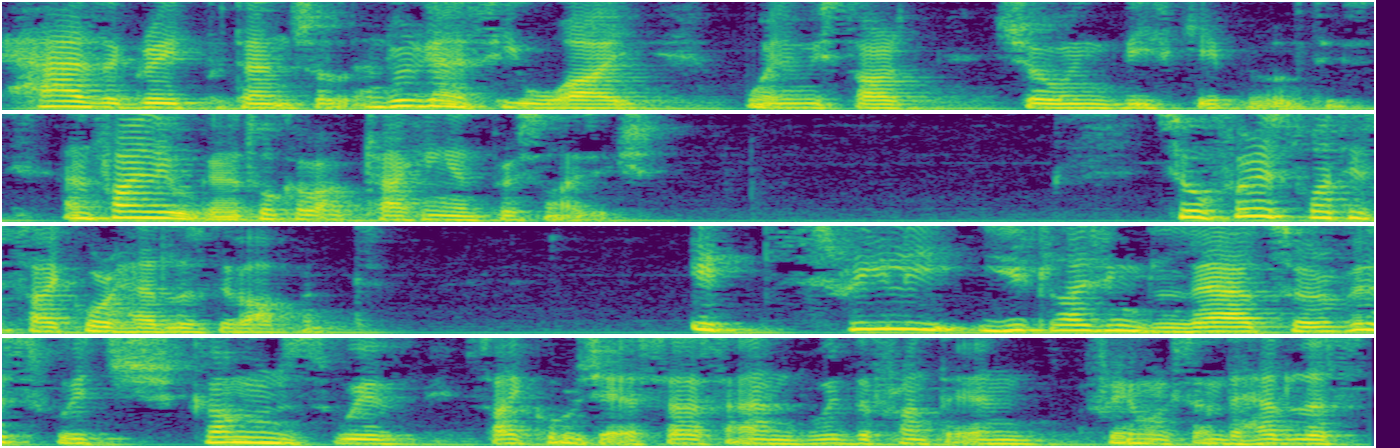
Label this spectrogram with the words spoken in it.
has a great potential, and we're going to see why when we start showing these capabilities. And finally, we're going to talk about tracking and personalization. So first, what is Sitecore headless development? It's really utilizing the layout service, which comes with Sitecore JSS and with the front end frameworks and the headless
